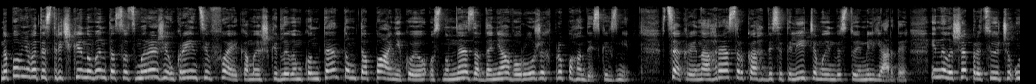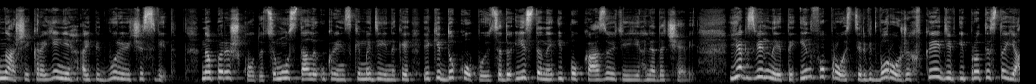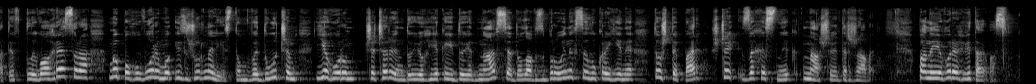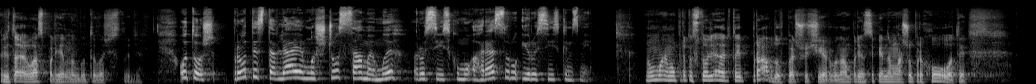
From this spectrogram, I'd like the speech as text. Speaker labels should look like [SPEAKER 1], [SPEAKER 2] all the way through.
[SPEAKER 1] Наповнювати стрічки новин та соцмережі українців фейками, шкідливим контентом та панікою основне завдання ворожих пропагандистських змі. В це країна-агресорка десятиліттями інвестує мільярди, і не лише працюючи у нашій країні, а й підбурюючи світ. На перешкоду цьому стали українські медійники, які докопуються до істини і показують її глядачеві. Як звільнити інфопростір від ворожих вкидів і протистояти впливу агресора, ми поговоримо із журналістом, ведучим Єгором Чечериндою, який доєднався до лав Збройних сил України, тож тепер ще й захисник нашої держави. Пане Єгоре, вітаю вас.
[SPEAKER 2] Вітаю вас, приємно бути в вашій студії.
[SPEAKER 1] Отож, протиставляємо, що саме ми російському агресору і російським змі.
[SPEAKER 2] Ну, маємо протиставляти правду в першу чергу. Нам, в принципі, нема що приховувати.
